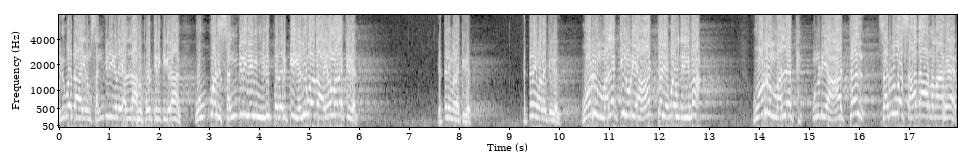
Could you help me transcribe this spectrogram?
எழுபதாயிரம் சங்கிலிகளை அல்லாஹ் போட்டிருக்கிறான். ஒவ்வொரு சங்கிலியையும் இழுப்பதற்கு எழுபதாயிரம் மலக்குகள். எத்தனை மலக்குகள்? எத்தனை மலக்குகள்? ஒரு மலக்கினுடைய ஆற்றல் எவ்வளவு தெரியுமா? ஒரு மலக் உன்னுடைய ஆற்றல் சர்வ சாதாரணமாக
